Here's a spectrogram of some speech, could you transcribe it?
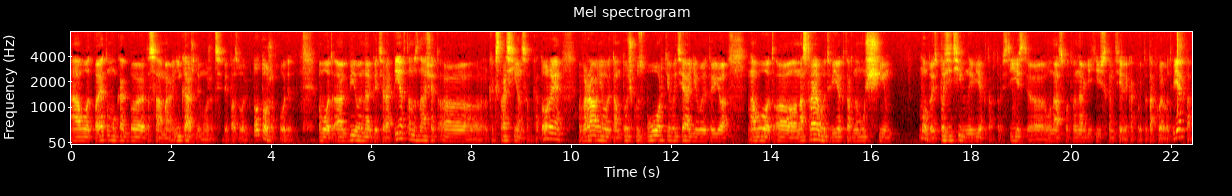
А вот, поэтому, как бы, это самое, не каждый может себе позволить. Кто тоже ходит. Вот, а к биоэнерготерапевтам, значит, э, к экстрасенсам, которые выравнивают там точку сборки, вытягивают ее, вот, э, настраивают вектор на мужчин. Ну, то есть позитивный вектор. То есть есть э, у нас вот в энергетическом теле какой-то такой вот вектор,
